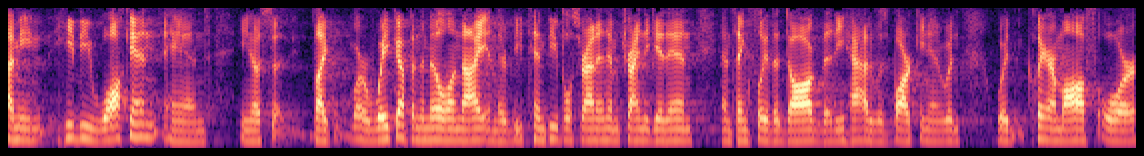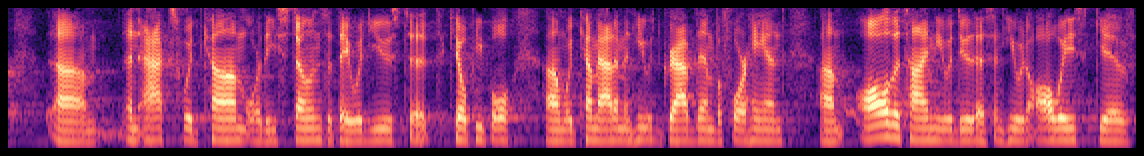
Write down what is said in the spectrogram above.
I mean, he'd be walking and, you know, so, like, or wake up in the middle of the night and there'd be 10 people surrounding him trying to get in. And thankfully, the dog that he had was barking and would, would clear him off. Or um, an axe would come, or these stones that they would use to, to kill people um, would come at him and he would grab them beforehand. Um, all the time he would do this, and he would always give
